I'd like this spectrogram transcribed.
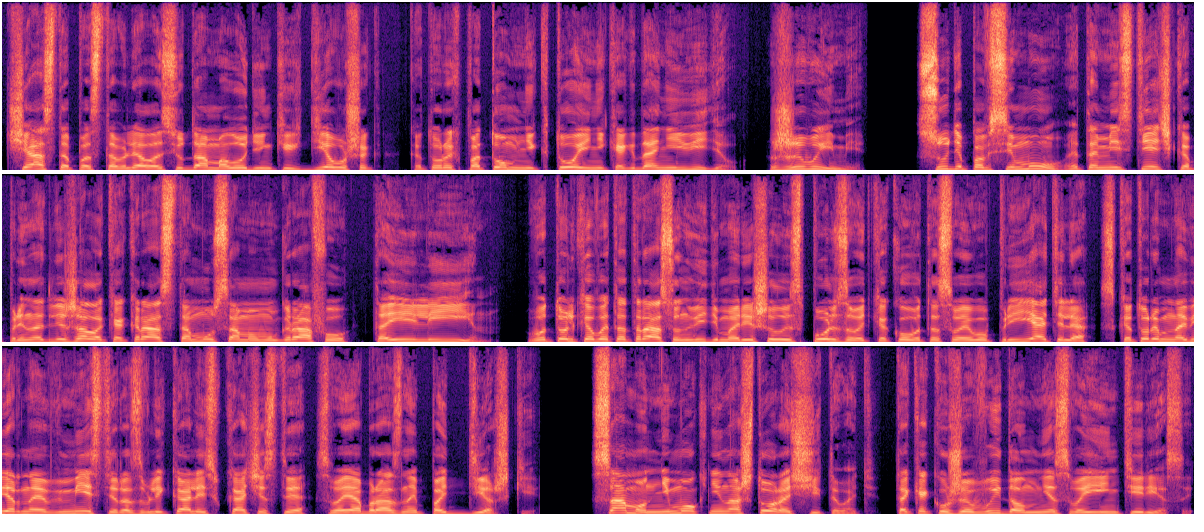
часто поставляла сюда молоденьких девушек, которых потом никто и никогда не видел, живыми. Судя по всему, это местечко принадлежало как раз тому самому графу Таилиин. Вот только в этот раз он, видимо, решил использовать какого-то своего приятеля, с которым, наверное, вместе развлекались в качестве своеобразной поддержки. Сам он не мог ни на что рассчитывать, так как уже выдал мне свои интересы.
